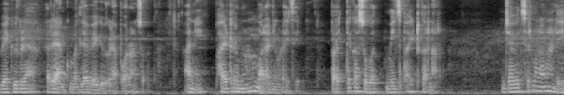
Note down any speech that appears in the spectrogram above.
वेगवेगळ्या रँकमधल्या वेगवेगळ्या पोरांसोबत. आणि फायटर म्हणून मला निवडायचे. प्रत्येकासोबत मीच फाईट करणार. जावेद सर मला म्हणाले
